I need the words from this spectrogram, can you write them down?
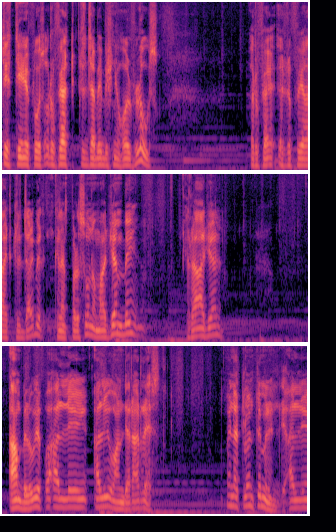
Tittini flus, rufjat kizzabi biex nieħu l-flus. Rufjat kizzabi, kien hemm persuna ma' ġembi, raġel, għambil u jibqa' għalli għalli għander arrest. Minna tlu inti minn indi, għalli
